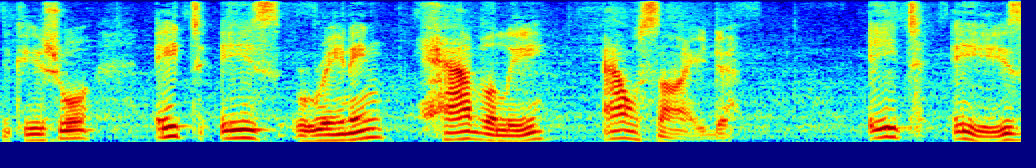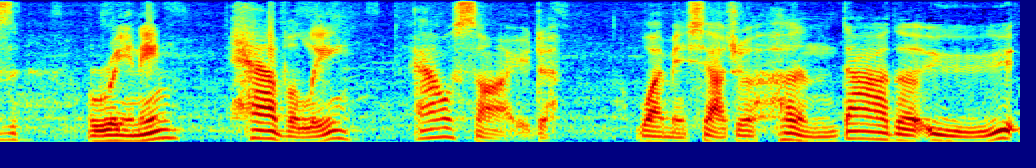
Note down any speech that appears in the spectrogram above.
你可以说 It is raining heavily outside. It is Raining heavily outside，外面下着很大的雨。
